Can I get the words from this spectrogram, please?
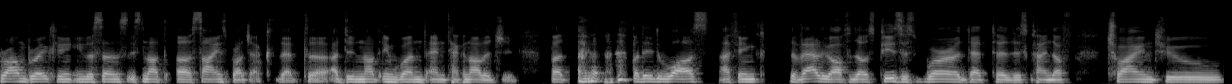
groundbreaking in the sense it's not a science project that uh, I did not invent any technology, but but it was, I think, the value of those pieces were that uh, this kind of trying to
